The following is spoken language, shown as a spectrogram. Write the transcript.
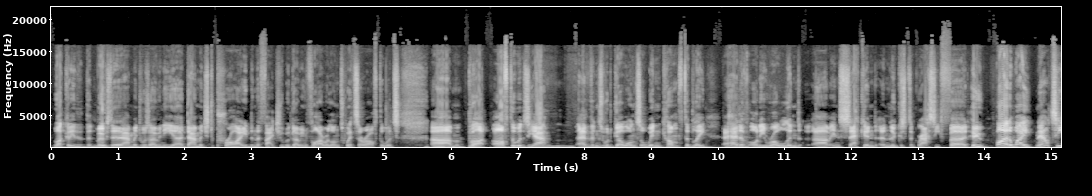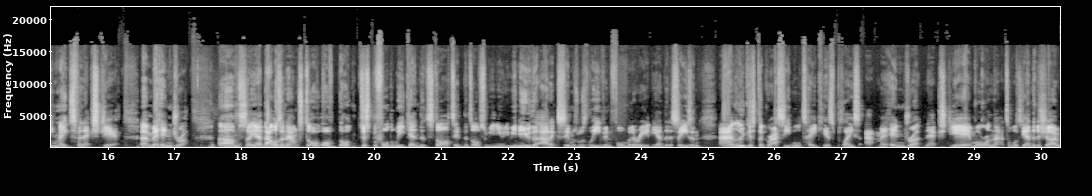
luckily the, the, most of the damage was only uh, damaged pride and the fact you were going viral on Twitter afterwards. Um, but afterwards, yeah, Evans would go on to win comfortably ahead of Ollie Rowland um, in second and Lucas di Grassi third, who, by the way, now teammates for next year at Mahindra. Um, so yeah, that was announced of, of, of just before the weekend had started. That's also we knew, we knew that Alex Sims was leaving Formula E at the end of the season, and Lucas di Grassi will take his place at Mahindra next year. More on that towards the end of the show.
